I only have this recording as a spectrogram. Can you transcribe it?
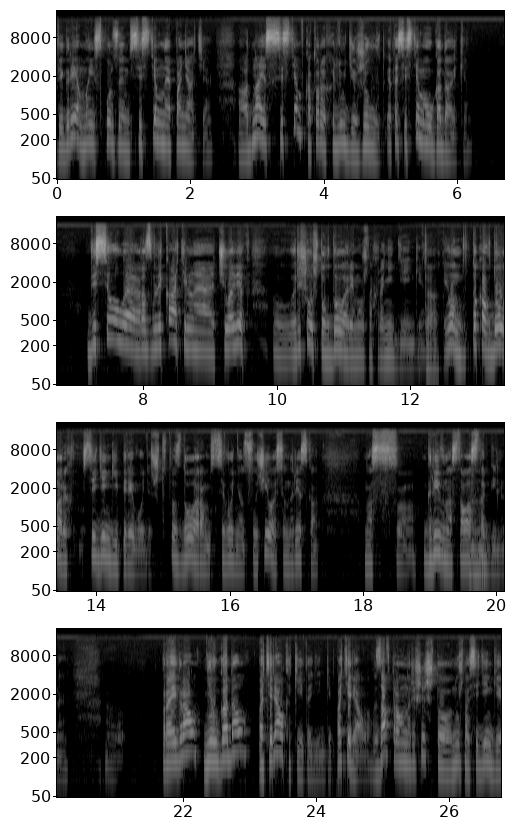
в игре мы используем системные понятия. Одна из систем, в которых люди живут, это система угадайки. Веселая, развлекательная. Человек э, решил, что в долларе можно хранить деньги. Так. И он только в долларах все деньги переводит. Что-то с долларом сегодня случилось, он резко у нас э, гривна стала стабильная. Э, Проиграл, не угадал, потерял какие-то деньги, потерял. Завтра он решит, что нужно все деньги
